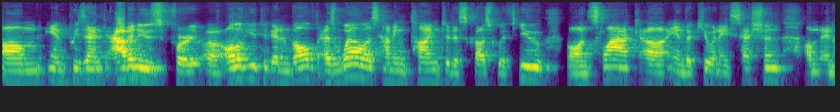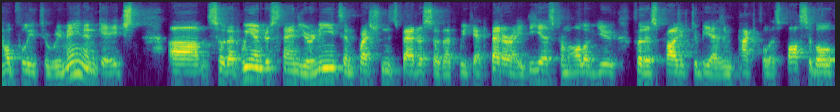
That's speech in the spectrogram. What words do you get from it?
um, and present avenues for uh, all of you to get involved, as well as having time to discuss with you on Slack uh, in the Q&A session, um, and hopefully to remain engaged um, so that we understand your needs and questions better, so that we get better ideas from all of you for this project to be as impactful as possible,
